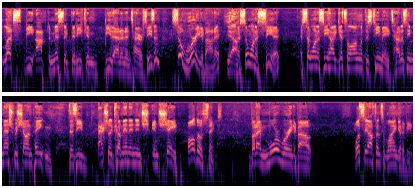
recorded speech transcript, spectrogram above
let's be optimistic that he can be that an entire season. Still worried about it. Yeah. I still want to see it. I still want to see how he gets along with his teammates. How does he mesh with Sean Payton? Does he actually come in and in, in shape? All those things. But I'm more worried about what's the offensive line going to be?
